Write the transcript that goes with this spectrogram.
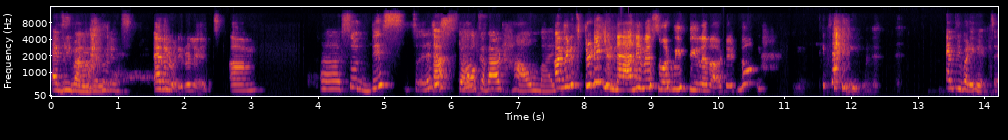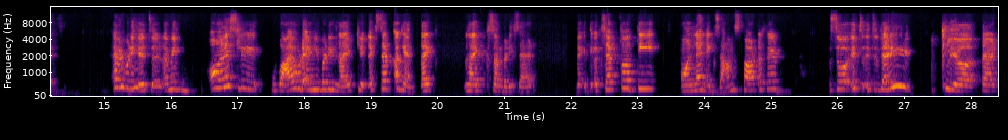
everybody Uh, relates. Everybody relates. Um, Uh, so this so let's That's- just talk about how much I mean, it's pretty unanimous what we feel about it. No, exactly everybody hates it. everybody hates it. I mean, honestly, why would anybody like it? Except again, like like somebody said, like, except for the online exams part of it. So it's it's very clear that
